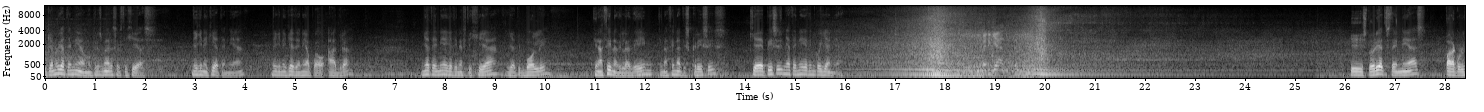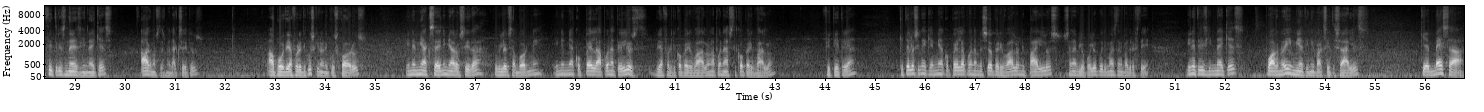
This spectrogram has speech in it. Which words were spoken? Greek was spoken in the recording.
Η καινούργια ταινία μου, Τρεις μέρες ευτυχίας. Μια γυναικεία ταινία. Μια γυναικεία ταινία από άντρα. Μια ταινία για την ευτυχία, για την πόλη, την Αθήνα δηλαδή, την Αθήνα της κρίσης και επίσης μια ταινία για την οικογένεια. Η ιστορία της ταινίας παρακολουθεί τρεις νέες γυναίκες, άγνωστες μεταξύ τους, από διαφορετικούς κοινωνικούς χώρους. Είναι μια ξένη, μια Ρωσίδα που δουλεύει σαν πόρνη. Είναι μια κοπέλα από ένα τελείως διαφορετικό περιβάλλον, από ένα αστικό περιβάλλον, φοιτήτρια. Και τέλος είναι και μια κοπέλα από ένα μεσαίο περιβάλλον, υπάλληλος σε ένα βιβλιοπωλείο που ετοιμάζεται να παντρευτεί. Είναι τρεις γυναίκες που αγνοεί η μία την ύπαρξη της άλλης και μέσα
